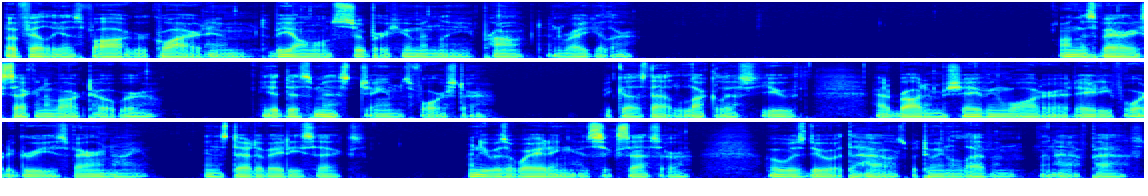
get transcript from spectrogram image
But Phileas Fogg required him to be almost superhumanly prompt and regular. On this very 2nd of October, he had dismissed James Forster because that luckless youth had brought him shaving water at 84 degrees Fahrenheit instead of 86, and he was awaiting his successor, who was due at the house between 11 and half past.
